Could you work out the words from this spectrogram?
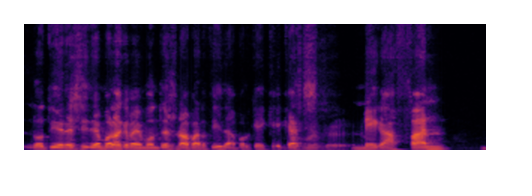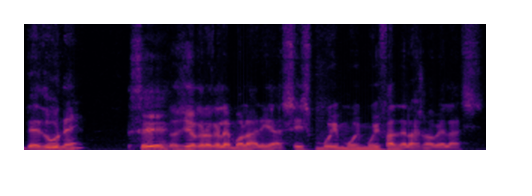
lo tienes y te mola, que me montes una partida, porque que es mega fan de Dune, Sí, entonces yo creo que le molaría. Sí, es muy, muy, muy fan de las novelas.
